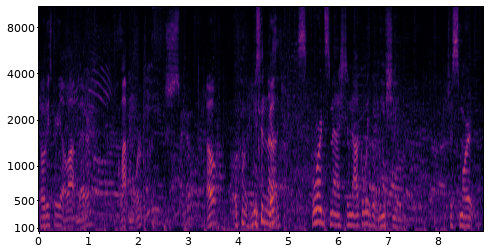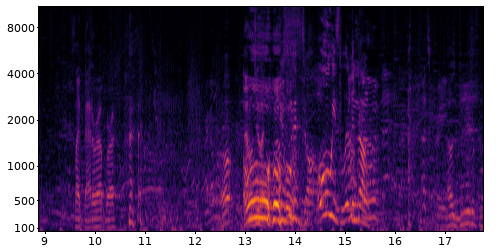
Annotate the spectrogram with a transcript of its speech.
Cody's tree a lot better, a lot more. Oh, using the forward smash to knock away the leaf shield. Just smart. it's like batter up, bruh. Oh, Ooh. Using the dog. Oh, he's living though. That's crazy. That was beautiful.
